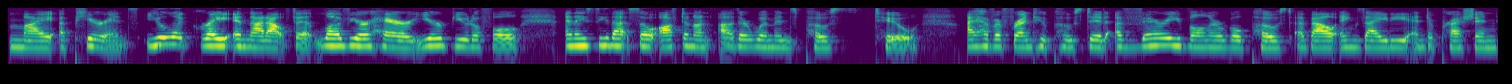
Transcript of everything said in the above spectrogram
my appearance. You look great in that outfit. Love your hair. You're beautiful. And I see that so often on other women's posts too. I have a friend who posted a very vulnerable post about anxiety and depression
